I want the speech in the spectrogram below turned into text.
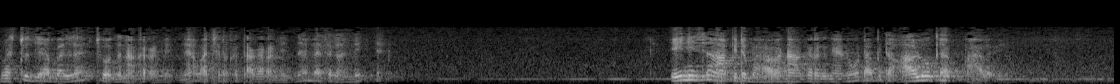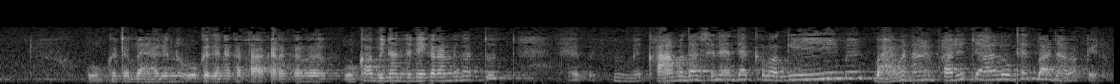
වස්තු දිහා බලලා චෝදනා කරන්නේ නැහැ, වචන කතා කරන්නේ නැහැ, බැසගන්නෙත් නැහැ. ඒ නිසා අපිට භාවනා කරගෙන යනකොට අපිට ආලෝකයක් පහළ වෙනවා. ඕකට බහගෙන ඕක ගැන කතා කර කර ඕක අභිනන්දනය කරන්න ගත්තොත් මේ කාම දර්ශනය දැක්ක වගේම භාවනාවේ පරිච ආලෝකයක් බාධාවක් වෙනවා.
